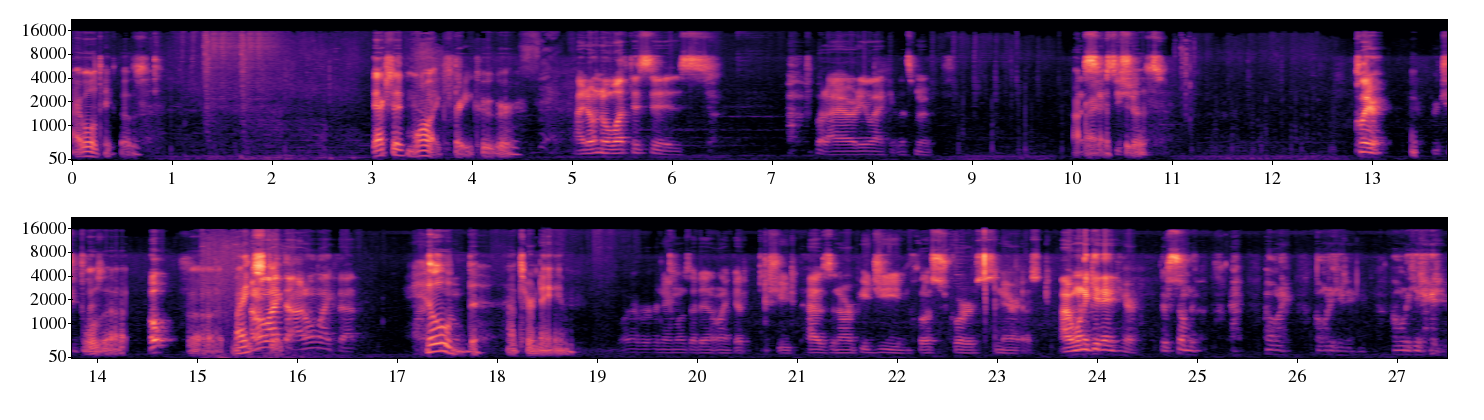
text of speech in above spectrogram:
I will take those. They actually look more like Freddy Krueger. I don't know what this is, but I already like it. Let's move. All That's right, let's 60 do shots. this. Clear. Retreat What was that? Oh, Uh, I don't like that. I don't like that. Hild. That's her name. Whatever her name was, I didn't like it. She has an RPG in close quarters scenarios. I want to get in here. There's so many. I want to. I want to get in here. I want to get in here.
